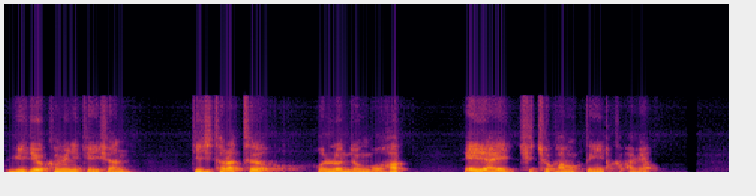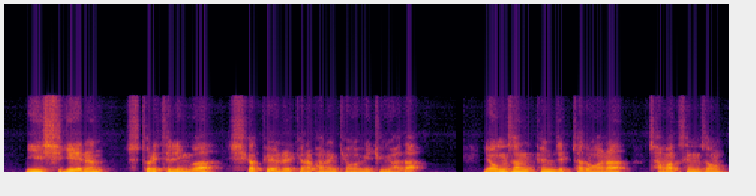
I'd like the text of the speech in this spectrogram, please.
미디어 커뮤니케이션, 디지털 아트, 언론정보학, AI 기초 과목 등이 적합하며 이 시기에는 스토리텔링과 시각 표현을 결합하는 경험이 중요하다. 영상 편집 자동화나 자막 생성,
